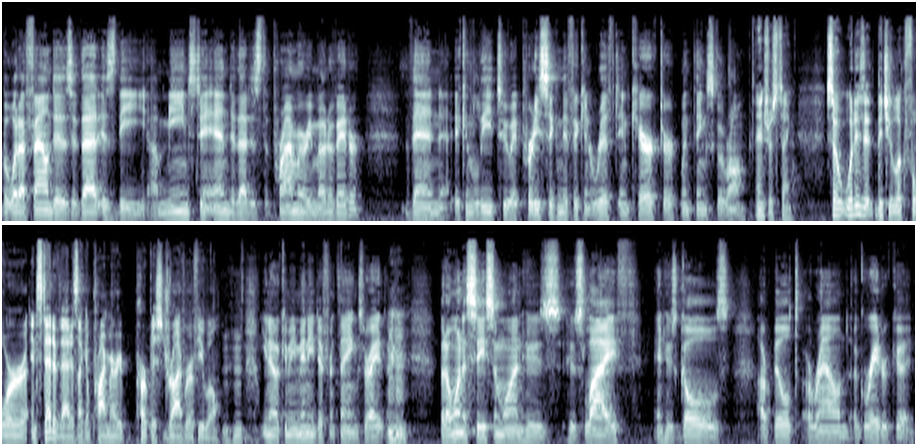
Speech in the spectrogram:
But what I've found is if that is the uh, means to end, if that is the primary motivator, then it can lead to a pretty significant rift in character when things go wrong. Interesting. So, what is it that you look for instead of that as like a primary purpose driver, if you will? Mm-hmm. you know, it can be many different things, right? I mean, mm-hmm. but I want to see someone whose whose life and whose goals are built around a greater good,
